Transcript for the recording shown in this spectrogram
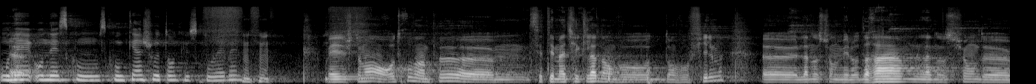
On Euh. est, on est ce qu'on cache autant que ce qu'on révèle. Mais justement, on retrouve un peu euh, ces thématiques-là dans vos, dans vos films. Euh, la notion de mélodrame, la notion de,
